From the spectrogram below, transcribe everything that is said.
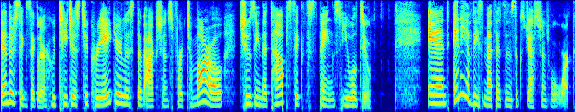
Then there's Zig Ziglar, who teaches to create your list of actions for tomorrow, choosing the top six things you will do. And any of these methods and suggestions will work.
